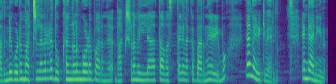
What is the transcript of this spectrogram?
അതിന്റെ കൂടെ മറ്റുള്ളവരുടെ ദുഃഖങ്ങളും കൂടെ പറഞ്ഞ് ഭക്ഷണമില്ലാത്ത അവസ്ഥകളൊക്കെ പറഞ്ഞു കഴിയുമ്പോൾ ഞാൻ കഴിക്കുമായിരുന്നു എന്റെ അനിയനും.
